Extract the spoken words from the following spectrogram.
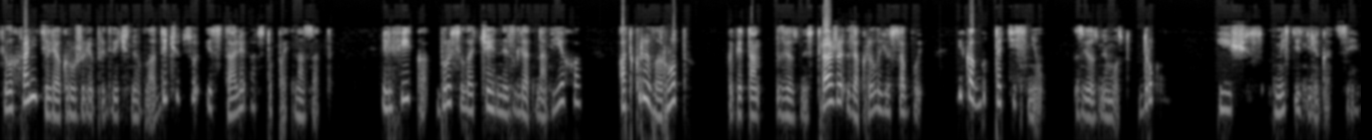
Телохранители окружили предвечную владычицу и стали отступать назад. Эльфийка бросила отчаянный взгляд на Вьеха, открыла рот, капитан звездной стражи закрыл ее собой и как будто оттеснил. Звездный мост дрогнул и исчез вместе с делегацией.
